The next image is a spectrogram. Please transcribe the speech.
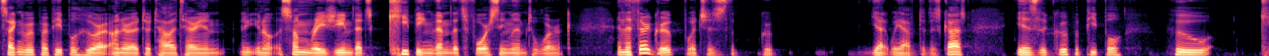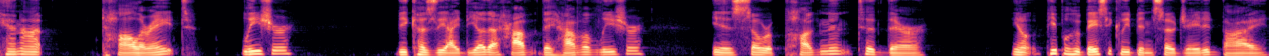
Second group are people who are under a totalitarian, uh, you know, some regime that's keeping them, that's forcing them to work. And the third group, which is the group yet we have to discuss, is the group of people who cannot tolerate leisure because the idea that have they have of leisure is so repugnant to their you know people who basically been so jaded by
